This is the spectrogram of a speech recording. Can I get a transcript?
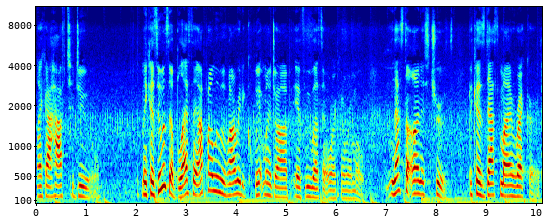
like I have to do. Because it was a blessing. I probably would have already quit my job if we wasn't working remote. And that's the honest truth. Because that's my record.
